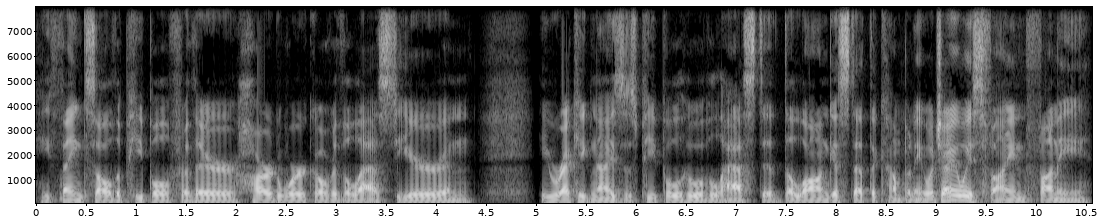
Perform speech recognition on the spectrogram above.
he thanks all the people for their hard work over the last year and he recognizes people who have lasted the longest at the company, which I always find funny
